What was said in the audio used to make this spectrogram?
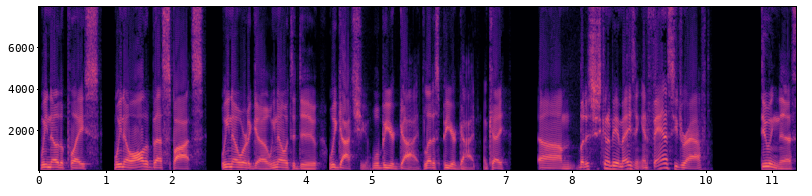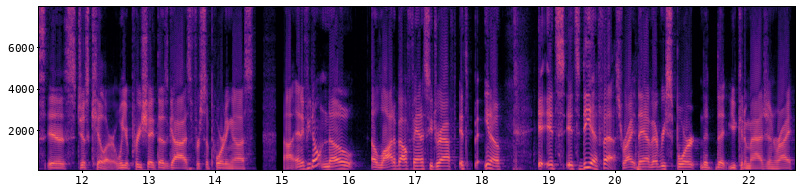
We know the place. We know all the best spots. We know where to go. We know what to do. We got you. We'll be your guide. Let us be your guide. Okay. Um, but it's just going to be amazing. And fantasy draft, doing this is just killer. We appreciate those guys for supporting us. Uh, and if you don't know a lot about fantasy draft, it's you know it, it's it's DFS, right? They have every sport that, that you can imagine, right?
